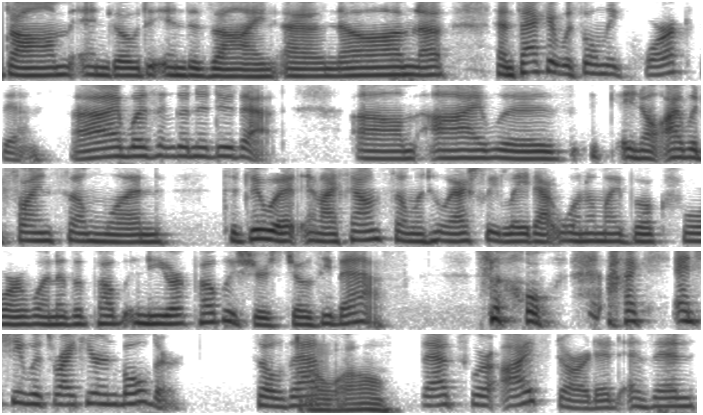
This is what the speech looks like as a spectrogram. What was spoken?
Dom, and go to InDesign. Uh, no, I'm not. In fact, it was only Quark then. I wasn't going to do that. Um, I was, you know, I would find someone to do it. And I found someone who actually laid out one of my books for one of the pub- New York publishers, Jossey-Bass. So, I, and she was right here in Boulder. So oh, that's oh, wow. that's where I started, and then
